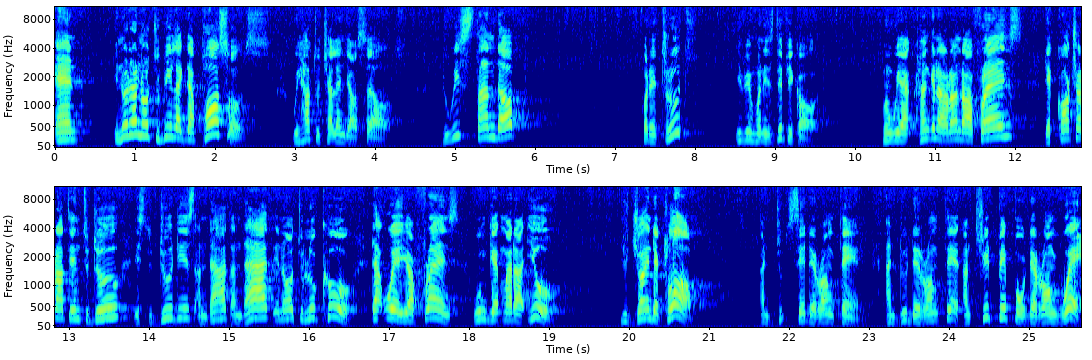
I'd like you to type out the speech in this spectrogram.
And in order not to be like the apostles, we have to challenge ourselves. Do we stand up for the truth, even when it's difficult? When we are hanging around our friends, the cultural thing to do is to do this and that and that, you know, to look cool. That way your friends won't get mad at you. You join the club and do, say the wrong thing and do the wrong thing and treat people the wrong way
